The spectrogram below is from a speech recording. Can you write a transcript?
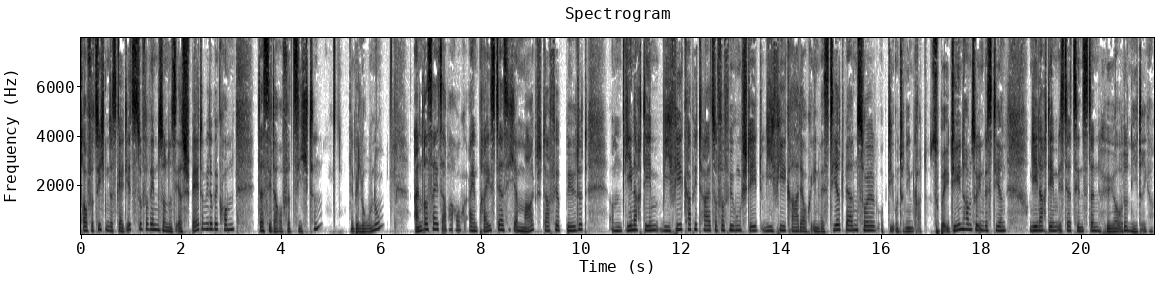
darauf verzichten, das Geld jetzt zu verwenden, sondern es erst später wieder bekommen, dass sie darauf verzichten, eine Belohnung. Andererseits aber auch ein Preis, der sich am Markt dafür bildet, ähm, je nachdem, wie viel Kapital zur Verfügung steht, wie viel gerade auch investiert werden soll, ob die Unternehmen gerade super Ideen haben zu investieren. Und je nachdem ist der Zins dann höher oder niedriger.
